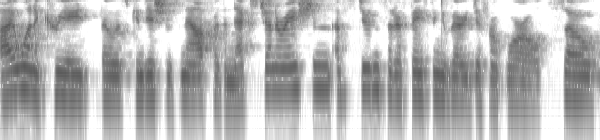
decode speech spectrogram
I want to create those conditions now for the next generation of students that are facing a very different world. So,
